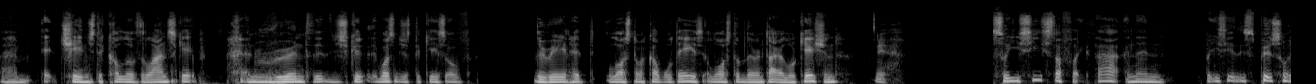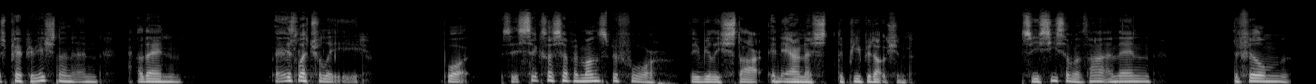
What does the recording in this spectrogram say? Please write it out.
um, it changed the color of the landscape and ruined. The, you just could, it wasn't just the case of the rain had lost them a couple of days; it lost them their entire location. Yeah. So you see stuff like that, and then but you see they put so much preparation in it, and, and then it is literally what is it six or seven months before they really start in earnest the pre-production. So you see some of that, and then the film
